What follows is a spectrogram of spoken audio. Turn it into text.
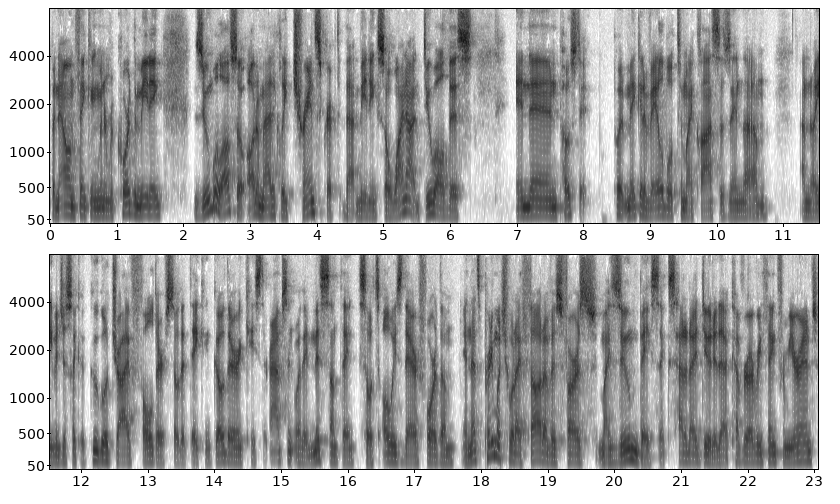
But now I'm thinking I'm going to record the meeting. Zoom will also automatically transcript that meeting. So why not do all this and then post it? Put make it available to my classes in um, I don't know, even just like a Google Drive folder so that they can go there in case they're absent or they miss something. So it's always there for them. And that's pretty much what I thought of as far as my Zoom basics. How did I do? Did that cover everything from your end?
